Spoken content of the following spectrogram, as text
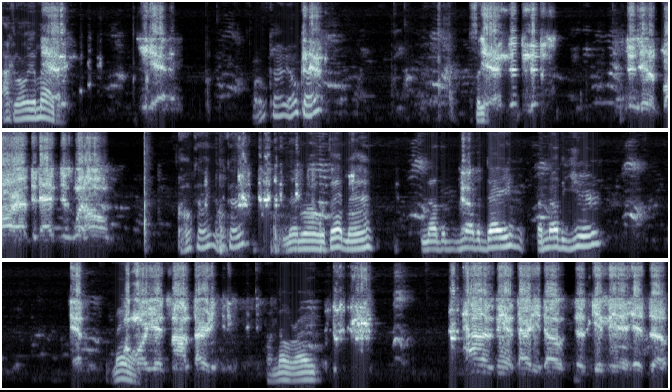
I can only imagine. Yeah, Okay, okay. So yeah. Just, just, just hit a bar after that. and Just went home. okay, okay. Nothing wrong with that, man. Another another day, another year. Yep. One Man, more year till I'm thirty. I know, right? How is being thirty though? Just give me a heads up.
